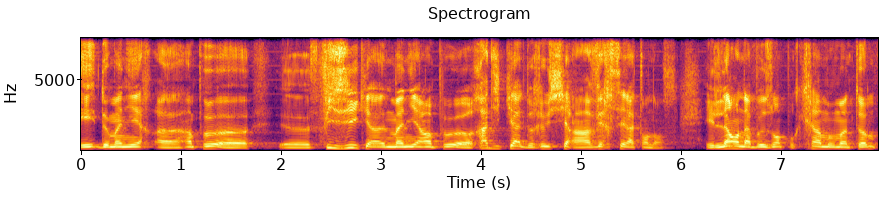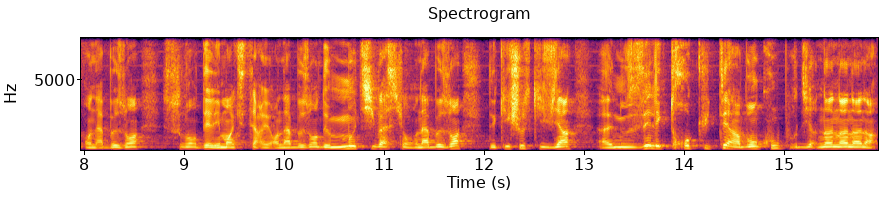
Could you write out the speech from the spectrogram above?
Et de manière euh, un peu euh, euh, physique, de manière un peu radicale, de réussir à inverser la tendance. Et là, on a besoin, pour créer un momentum, on a besoin souvent d'éléments extérieurs. On a besoin de motivation. On a besoin de quelque chose qui vient nous électrocuter un bon coup pour dire non, non, non, non.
